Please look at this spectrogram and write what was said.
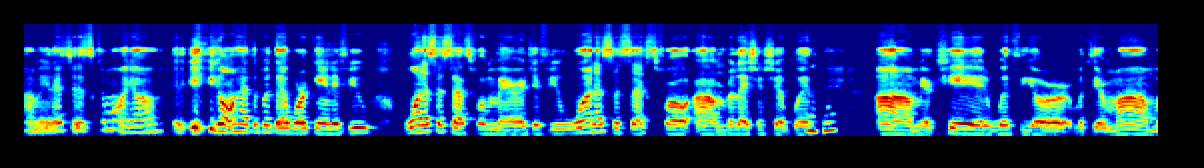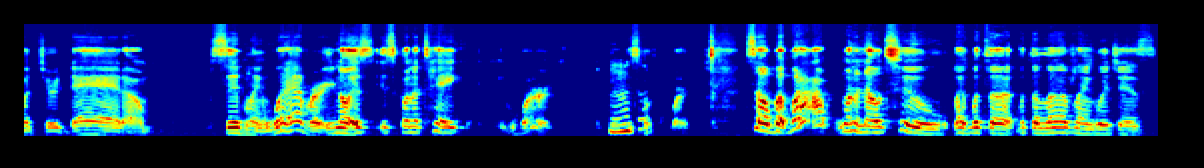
I mean, that's just come on, y'all. You're gonna have to put that work in if you want a successful marriage, if you want a successful um, relationship with mm-hmm. um, your kid, with your with your mom, with your dad, um, sibling, whatever. You know, it's it's gonna take work. Mm-hmm. work. So, but what I want to know too, like with the with the love languages,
